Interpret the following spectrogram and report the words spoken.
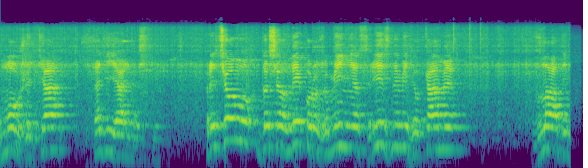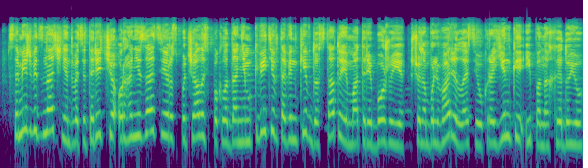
умов життя та діяльності. При цьому досягли порозуміння з різними гілками влади. Самі ж відзначення 20-річчя організації розпочались покладанням квітів та вінків до статуї Матері Божої, що на бульварі Лесі Українки і Панахидою.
